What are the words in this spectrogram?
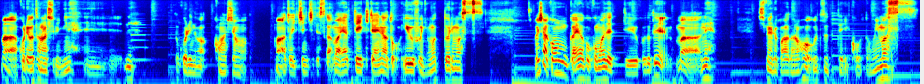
まあ、これを楽しみにね、えー、ね、残りの今週も、まあ、あと1日ですが、まあ、やっていきたいなというふうに思っております。じゃあ、今回はここまでっていうことで、まあね、締めるパートの方移っていこうと思います。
